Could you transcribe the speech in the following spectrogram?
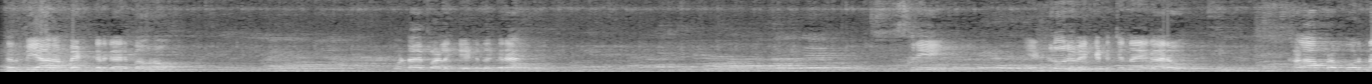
డాక్టర్ బిఆర్ అంబేద్కర్ గారి భవనం కొండాయపాళెం గేటు దగ్గర శ్రీ ఎండ్లూరు వెంకట చిన్నయ్య గారు కళాప్రపూర్ణ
